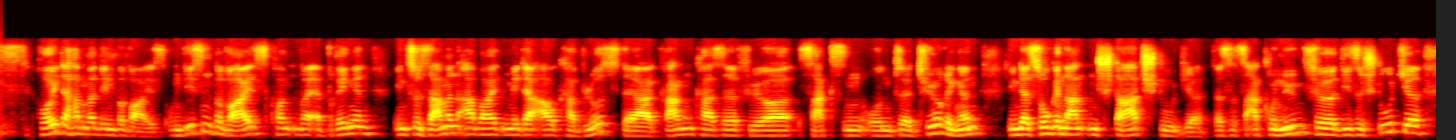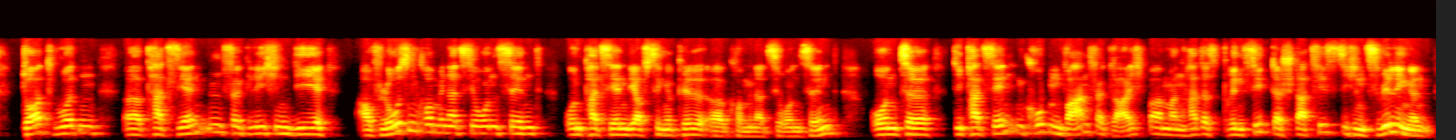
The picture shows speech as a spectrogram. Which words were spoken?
heute haben wir den Beweis. Und diesen Beweis konnten wir erbringen in Zusammenarbeit mit der AOK Plus, der Krankenkasse für Sachsen und äh, Thüringen, in der sogenannten Startstudie. Das ist Akronym für diese Studie. Dort wurden äh, Patienten verglichen, die auf losen Kombinationen sind und Patienten, die auf Single-Pill-Kombinationen sind. Und äh, die Patientengruppen waren vergleichbar. Man hat das Prinzip der statistischen Zwillingen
